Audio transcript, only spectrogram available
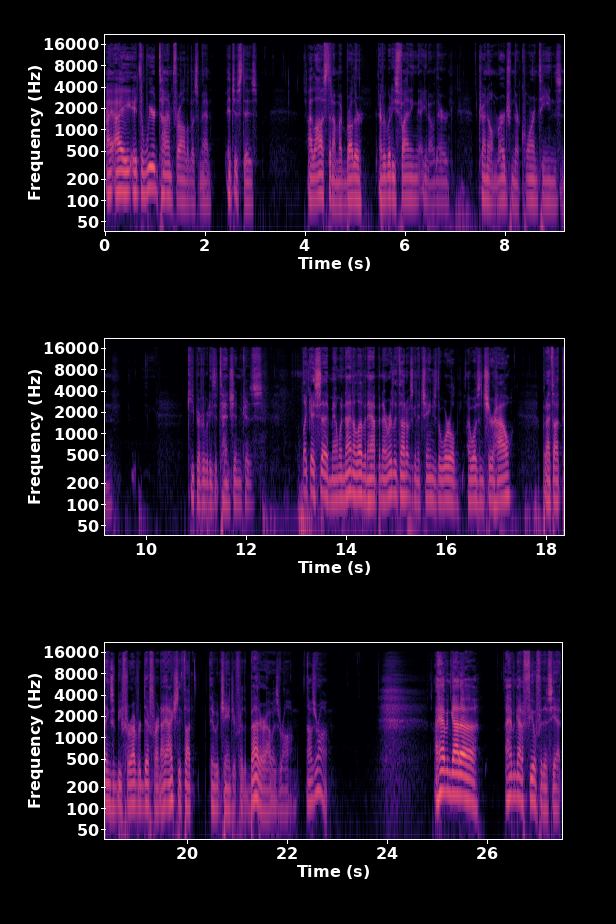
I, I it's a weird time for all of us, man. It just is. I lost it on my brother. Everybody's finding, you know, they're trying to emerge from their quarantines and keep everybody's attention because, like I said, man, when 9 11 happened, I really thought it was going to change the world. I wasn't sure how, but I thought things would be forever different. I actually thought it would change it for the better. I was wrong. I was wrong. I haven't got a I haven't got a feel for this yet.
